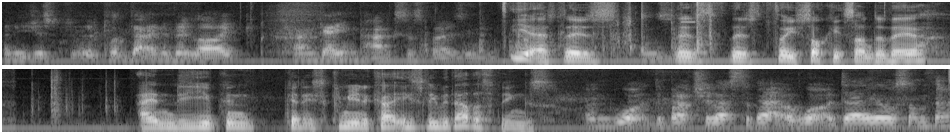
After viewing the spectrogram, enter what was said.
And you just plug that in a bit like can game packs, I suppose. Yes, there's there's there's three sockets under there, and you can get it to communicate easily with other things. And what the battery lasts about what a day or something?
